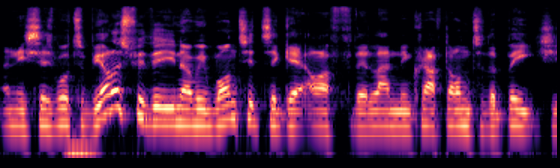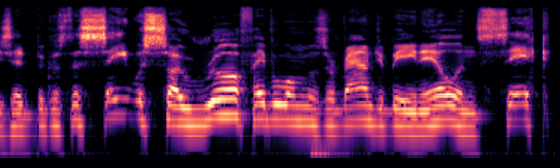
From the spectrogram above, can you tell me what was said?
And he says, Well, to be honest with you, you know, we wanted to get off the landing craft onto the beach. He said, Because the sea was so rough, everyone was around you being ill and sick.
